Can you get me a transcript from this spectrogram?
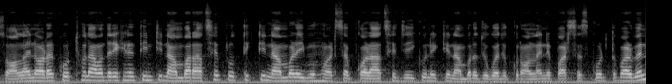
সো অনলাইন অর্ডার করতে হলে আমাদের এখানে তিনটি নাম্বার আছে। প্রত্যেকটি নাম্বার এই হোয়াটসঅ্যাপ করা আছে। যেই কোনো একটি নাম্বারে যোগাযোগ করে অনলাইনে পারচেস করতে পারবেন।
